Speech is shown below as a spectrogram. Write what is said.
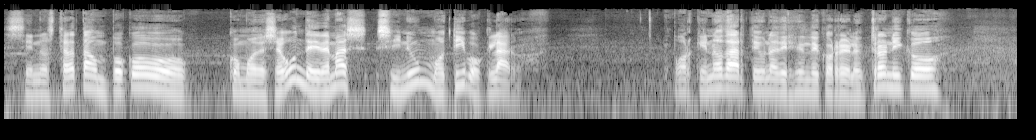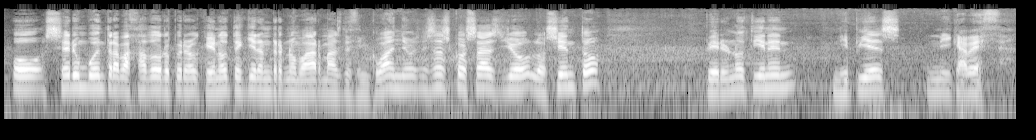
se nos trata un poco como de segunda y además sin un motivo claro. ¿Por qué no darte una dirección de correo electrónico? O ser un buen trabajador pero que no te quieran renovar más de cinco años. Esas cosas yo lo siento, pero no tienen ni pies ni cabeza.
